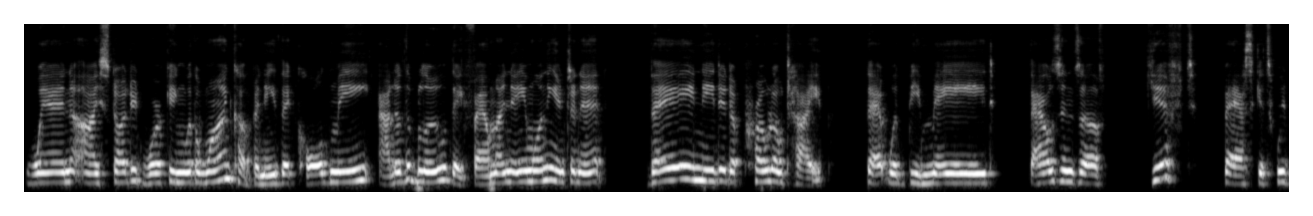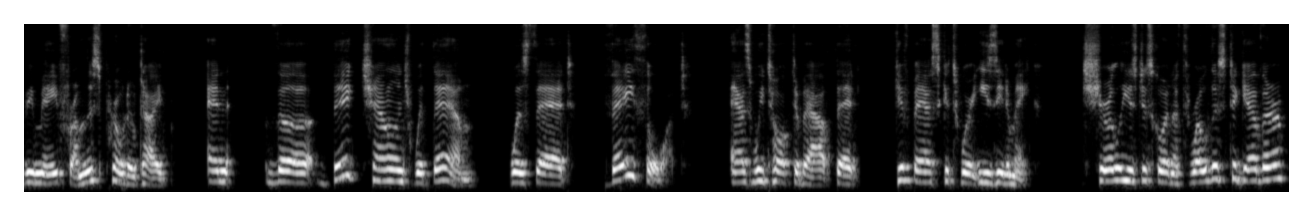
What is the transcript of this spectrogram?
when I started working with a wine company that called me out of the blue, they found my name on the internet. They needed a prototype that would be made, thousands of gift baskets would be made from this prototype. And the big challenge with them was that they thought, as we talked about, that gift baskets were easy to make. Shirley is just going to throw this together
